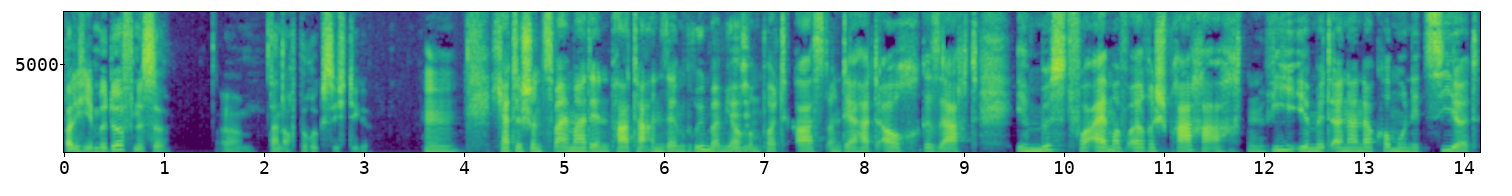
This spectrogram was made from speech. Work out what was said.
weil ich eben Bedürfnisse ähm, dann auch berücksichtige. Hm. Ich hatte schon zweimal den Pater Anselm Grün bei mir mhm. auch im Podcast und der hat auch gesagt, ihr müsst vor allem auf eure Sprache achten, wie ihr miteinander kommuniziert.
